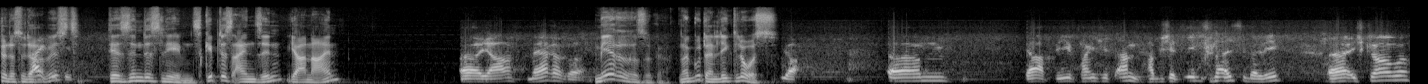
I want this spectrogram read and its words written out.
Schön, dass du da Hi, bist. Der Sinn des Lebens. Gibt es einen Sinn? Ja, nein? Äh, ja, mehrere. Mehrere sogar. Na gut, dann leg los. Ja. Ähm, ja, wie fange ich jetzt an? Habe ich jetzt eben schon alles überlegt. Äh, ich glaube,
